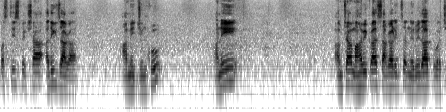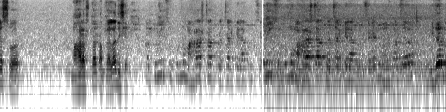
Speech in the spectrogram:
पस्तीसपेक्षा अधिक जागा आम्ही जिंकू आणि आमच्या महाविकास आघाडीचं निर्विदात वर्चस्व महाराष्ट्रात आपल्याला दिसेल. तुम्ही संपूर्ण महाराष्ट्रात प्रचार केला तुम्ही संपूर्ण महाराष्ट्रात प्रचार केला सगळ्यात महत्त्वाचं विदर्भ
